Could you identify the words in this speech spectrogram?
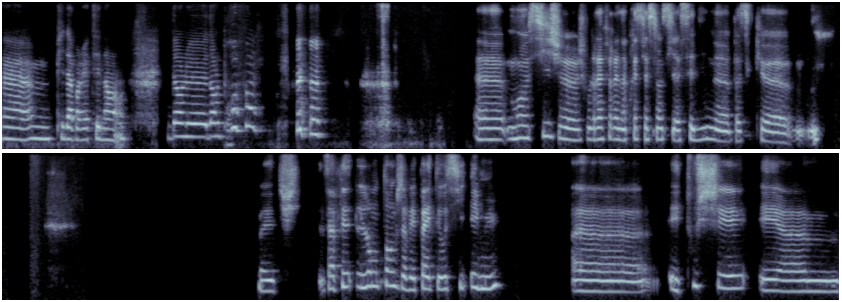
euh, puis d'avoir été dans, dans, le, dans le profond. Euh, moi aussi, je, je, voudrais faire une appréciation aussi à Céline parce que ça fait longtemps que j'avais pas été aussi émue euh, et touchée et euh,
